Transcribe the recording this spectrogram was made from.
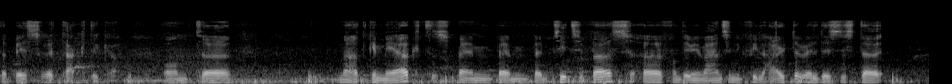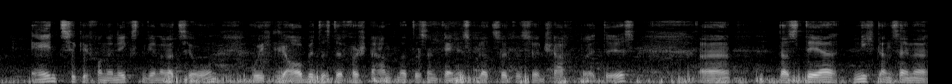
der bessere Taktiker. Und äh, man hat gemerkt, dass beim, beim, beim Tsitsipas, äh, von dem ich wahnsinnig viel halte, weil das ist der einzige von der nächsten Generation, wo ich glaube, dass der verstanden hat, dass ein Tennisplatz so etwas wie ein Schachbrett ist, äh, dass der nicht an seiner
